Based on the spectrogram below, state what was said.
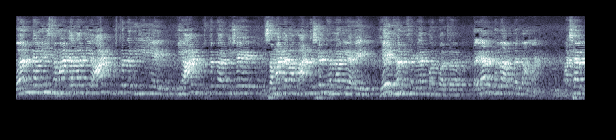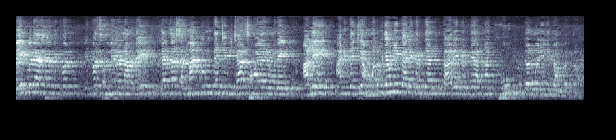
पण त्यांनी समाजाला जी आठ पुस्तकं दिलेली आहेत ही आठ पुस्तकं अतिशय समाजाला मार्गदर्शन ठरणारी आहेत हे धन सगळ्यात महत्वाचं. तयार करणं आपलं काम आहे. अशा वेगवेगळ्या अशा विद्वत विद्वत संमेलनामध्ये त्यांचा सन्मान करून त्यांचे विचार समाजामध्ये आले आणि त्याची अंमलबजावणी कार्यकर्त्यां कार्यकर्त्यांना खूप तळमळीने काम करतात.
